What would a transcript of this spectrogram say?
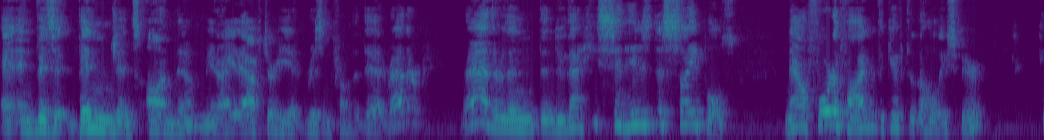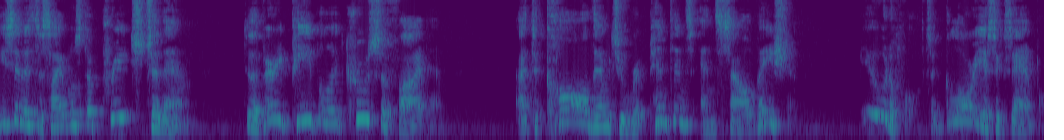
and, and visit vengeance on them, right after he had risen from the dead. Rather, rather than, than do that, he sent his disciples, now fortified with the gift of the Holy Spirit, he sent his disciples to preach to them, to the very people who had crucified him, uh, to call them to repentance and salvation beautiful. It's a glorious example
